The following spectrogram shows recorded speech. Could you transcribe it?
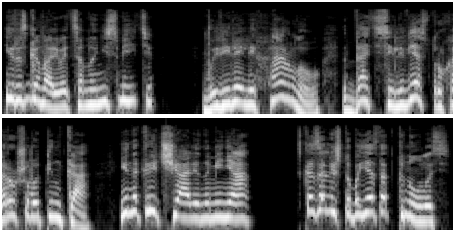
И разговаривать со мной не смейте! Вы велели Харлоу дать Сильвестру хорошего пинка и накричали на меня! Сказали, чтобы я заткнулась!»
